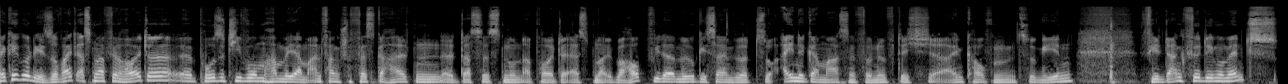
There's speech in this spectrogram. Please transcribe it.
Herr Kegoli, soweit erstmal für heute. Äh, Positivum haben wir ja am Anfang schon festgehalten, äh, dass es nun ab heute erstmal überhaupt wieder möglich sein wird, so einigermaßen vernünftig äh, einkaufen zu gehen. Vielen Dank für den Moment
